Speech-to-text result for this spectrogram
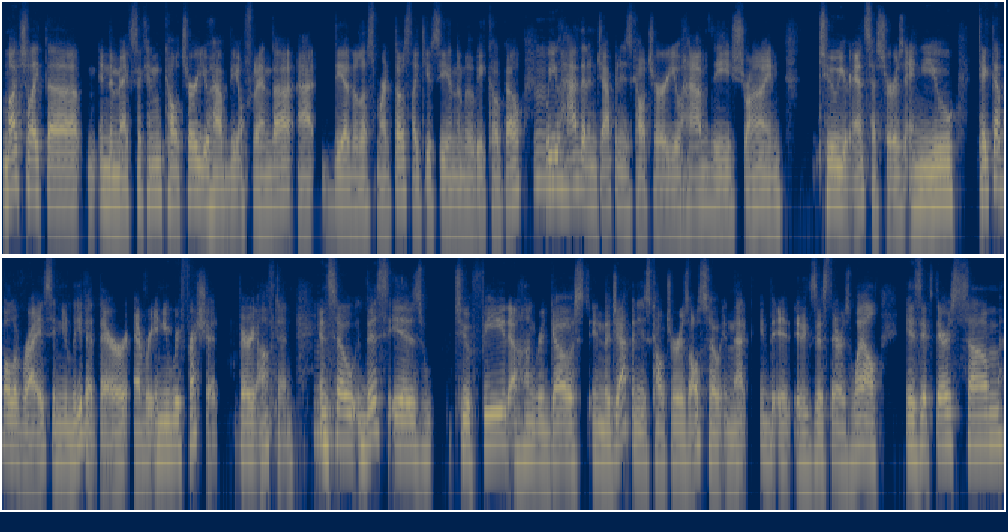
much like the in the mexican culture you have the ofrenda at dia de los muertos like you see in the movie coco mm-hmm. well you mm-hmm. have that in japanese culture you have the shrine to your ancestors and you take that bowl of rice and you leave it there every and you refresh it very often mm-hmm. and so this is to feed a hungry ghost in the Japanese culture is also in that it, it, exists there as well is if there's some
